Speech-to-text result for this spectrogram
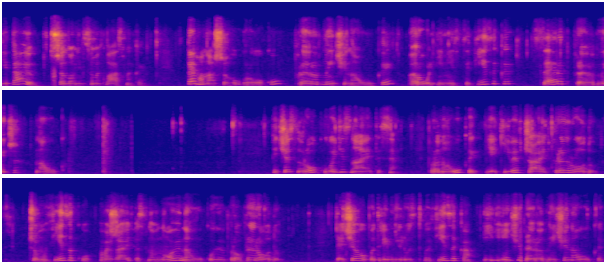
Вітаю, шановні семикласники! Тема нашого уроку природничі науки, роль і місце фізики серед природничих наук. Під час уроку ви дізнаєтеся про науки, які вивчають природу, чому фізику вважають основною наукою про природу, для чого потрібні людству фізика і інші природничі науки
